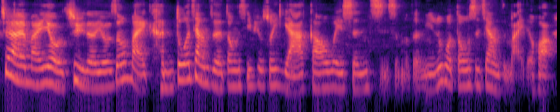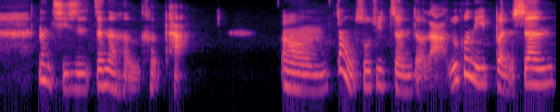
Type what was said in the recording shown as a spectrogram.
就还蛮有趣的。有时候买很多这样子的东西，比如说牙膏、卫生纸什么的，你如果都是这样子买的话，那其实真的很可怕。嗯，但我说句真的啦，如果你本身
